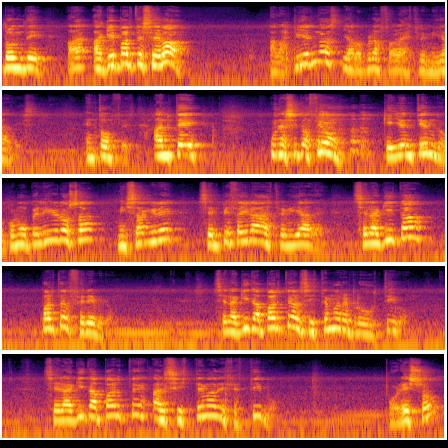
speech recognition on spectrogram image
donde a, qué parte se va? A las piernas y a los brazos, a las extremidades. Entonces, ante una situación que yo entiendo como peligrosa, mi sangre se empieza a ir a las extremidades. Se la quita parte al cerebro, se la quita parte al sistema reproductivo, se la quita parte al sistema digestivo. Por eso,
